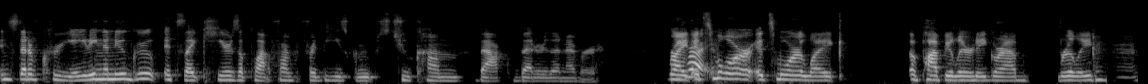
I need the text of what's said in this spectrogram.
instead of creating a new group, it's like here's a platform for these groups to come back better than ever. Right. right. It's more it's more like a popularity grab, really. Mm-hmm.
